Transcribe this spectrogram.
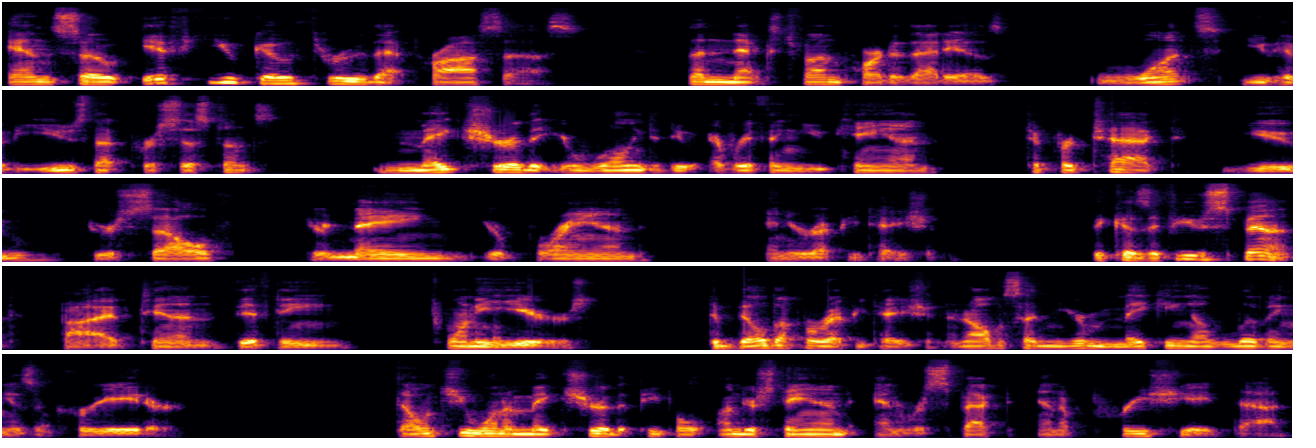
And so if you go through that process, the next fun part of that is once you have used that persistence, make sure that you're willing to do everything you can to protect you, yourself, your name, your brand, and your reputation. Because if you've spent 5, 10, 15, 20 years to build up a reputation and all of a sudden you're making a living as a creator, don't you want to make sure that people understand and respect and appreciate that?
